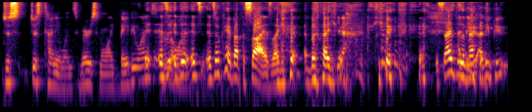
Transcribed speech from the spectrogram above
just just tiny ones, very small, like baby ones. I it's don't it's it's okay about the size, like but like Yeah. the size doesn't matter. I think people.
